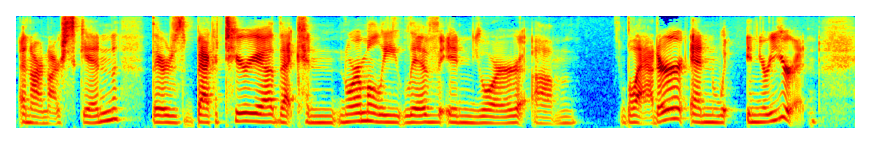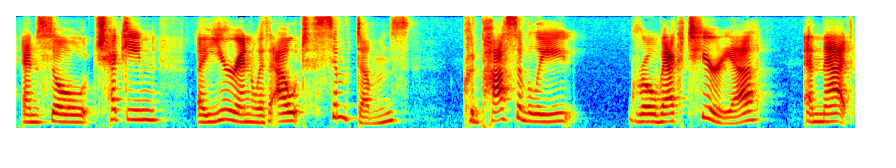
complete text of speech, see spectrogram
and on our skin. There's bacteria that can normally live in your um, bladder and in your urine. And so checking a urine without symptoms could possibly grow bacteria and that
